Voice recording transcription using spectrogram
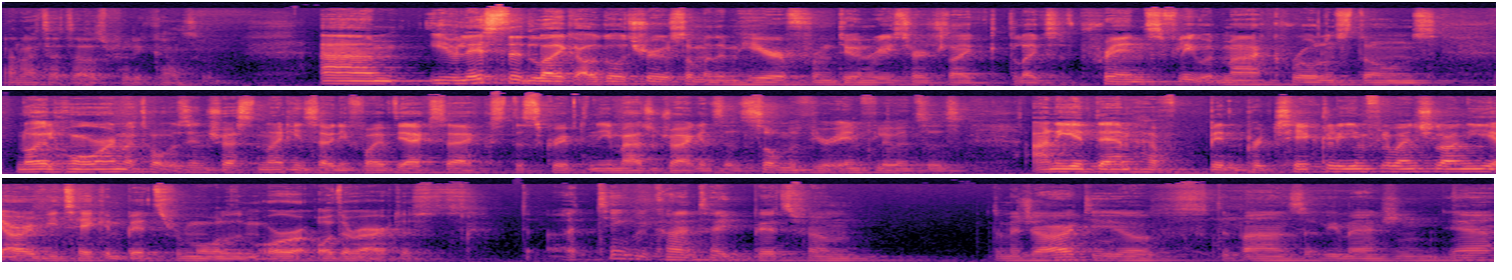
and I thought that was pretty cool Um, you've listed like I'll go through some of them here from doing research, like the likes of Prince, Fleetwood Mac, Rolling Stones, Niall Horan. I thought was interesting. 1975, the XX, the script, and the Imagine Dragons, and some of your influences. Any of them have been particularly influential on you, or have you taken bits from all of them, or other artists? I think we kind of take bits from the majority of the bands that we mentioned. Yeah,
